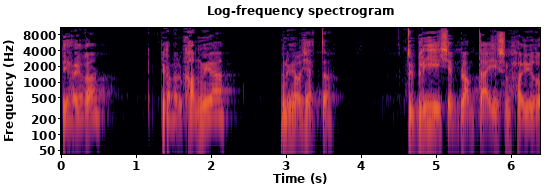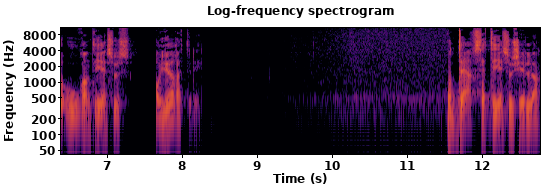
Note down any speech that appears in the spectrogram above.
De hører. Det kan være du kan mye, men du hører ikke etter. Du blir ikke blant de som hører ordene til Jesus og gjør etter dem. Og der setter Jesus skillet.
